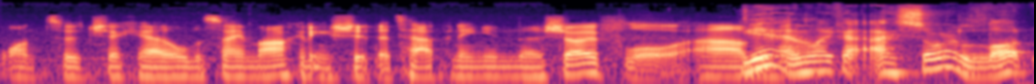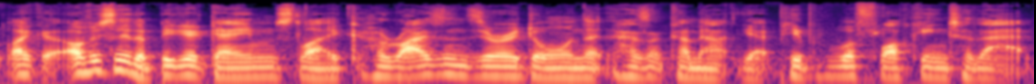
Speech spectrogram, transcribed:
want to check out all the same marketing shit that's happening in the show floor? Um, yeah, and like I saw a lot, like obviously the bigger games like Horizon Zero Dawn that hasn't come out yet, people were flocking to that,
